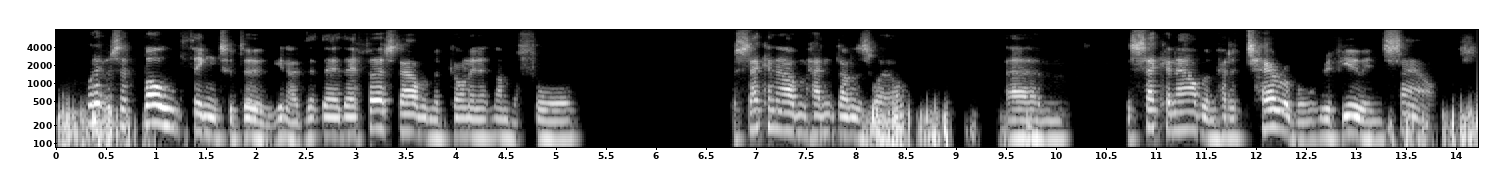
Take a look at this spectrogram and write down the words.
well, it was a bold thing to do. You know, their their first album had gone in at number four. The second album hadn't done as well. Um, the second album had a terrible review in Sounds,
